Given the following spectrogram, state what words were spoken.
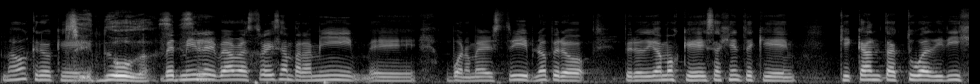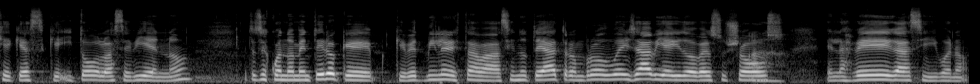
¿no? Creo que Sin duda. Bette Midler y Barbara Streisand para mí, eh, bueno, Meryl Streep, ¿no? Pero, pero digamos que esa gente que, que canta, actúa, dirige, que hace, que, y todo lo hace bien, ¿no? Entonces cuando me entero que, que Bette Midler estaba haciendo teatro en Broadway, ya había ido a ver sus shows en Las Vegas y bueno,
